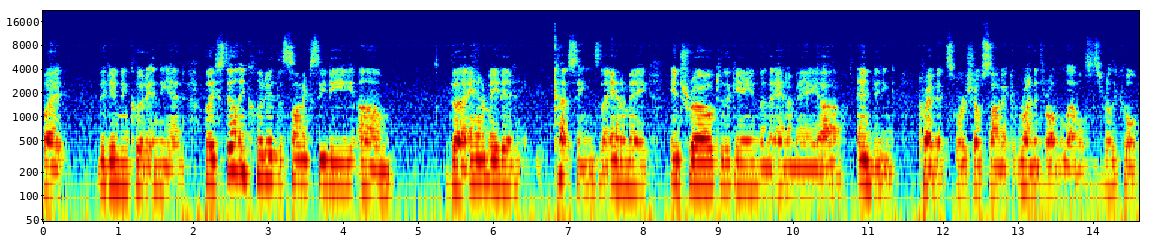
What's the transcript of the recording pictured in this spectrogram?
but they didn't include it in the end. But they still included the Sonic CD um, the animated cutscenes, the anime intro to the game, then the anime uh, ending credits where it shows Sonic running through all the levels. It's really cool.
